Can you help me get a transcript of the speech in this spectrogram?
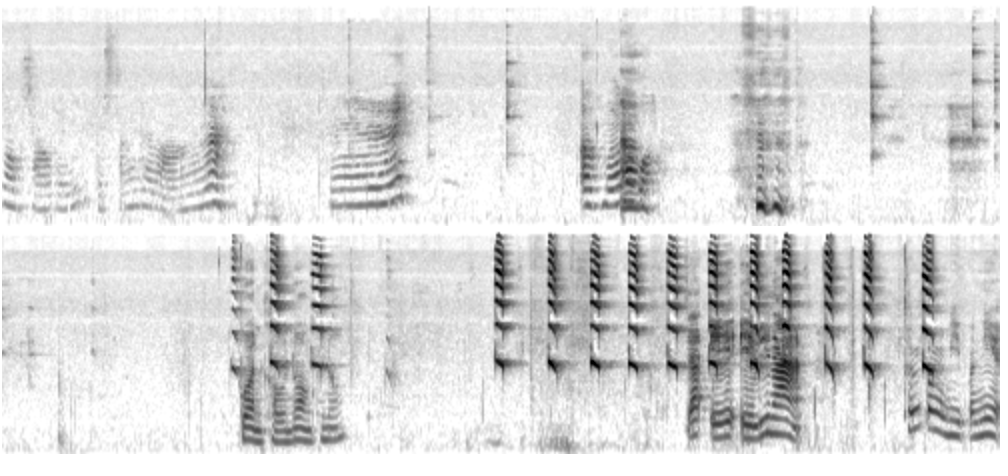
มื่องสาวไปนี่สั่งใช่ปะเฮ้ยอะเมื่อเราบอก ป้อนเขาวน้องพี่น้องจ้าเอเอลินาถึงต้องบีบอันเนี่ย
